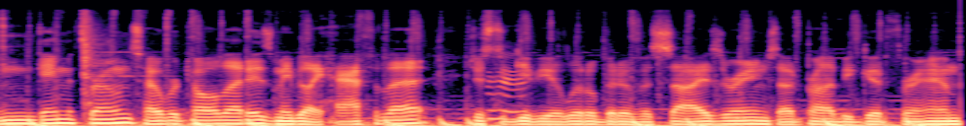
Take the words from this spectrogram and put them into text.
in Game of Thrones, however tall that is, maybe like half of that, just to mm-hmm. give you a little bit of a size range. That would probably be good for him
